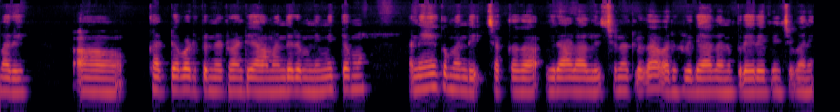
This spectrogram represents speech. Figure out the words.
మరి కట్టబడుతున్నటువంటి ఆ మందిరం నిమిత్తము అనేక మంది చక్కగా విరాళాలు ఇచ్చినట్లుగా వారి హృదయాలను ప్రేరేపించమని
